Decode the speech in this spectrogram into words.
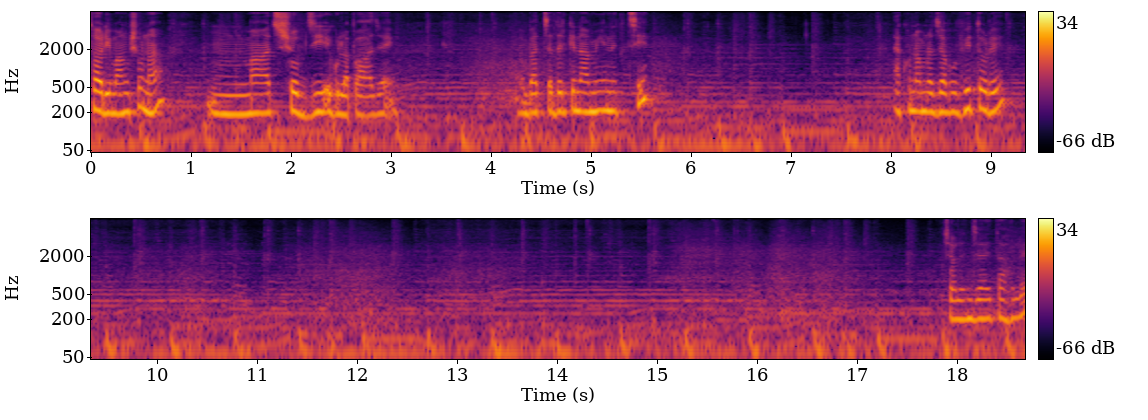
সরি মাংস না মাছ, সবজি এগুলো পাওয়া যায়। বাচ্চাদেরকে নামিয়ে নিচ্ছি। এখন আমরা যাব ভিতরে। চলেন যায় তাহলে।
